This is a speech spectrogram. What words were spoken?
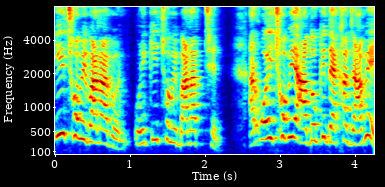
কি ছবি বানাবেন, উনি কি ছবি বানাচ্ছেন? আর ওই ছবি আদৌ কি দেখা যাবে?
